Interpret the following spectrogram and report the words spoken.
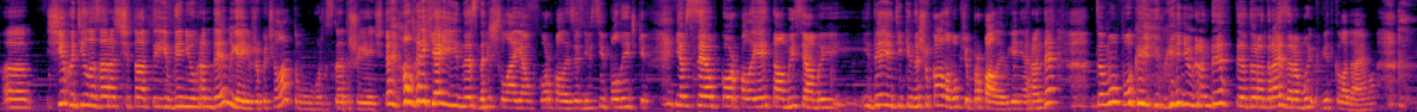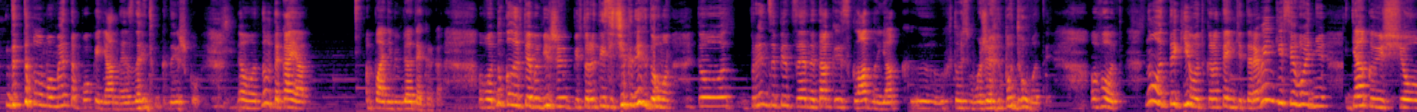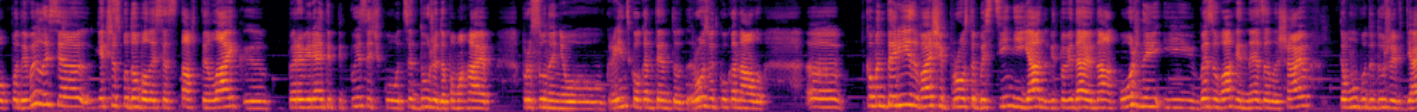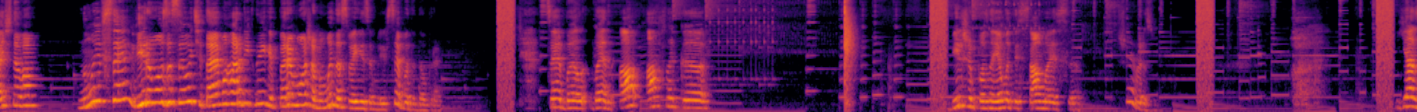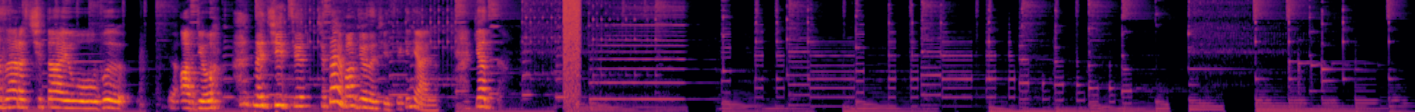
Е, ще хотіла зараз читати Євгенію Гранде, ну я її вже почала, тому можна сказати, що я її читаю, але я її не знайшла. Я обкорпала сьогодні всі полички, я все обкорпала, я і там, і сям, і, і де я тільки не шукала, в общем, пропала Євгенія Гранде. Тому поки Євгенію Гранде Теодора Драйзера ми відкладаємо. До того моменту, поки я не знайду книжку. От, ну, така я пані бібліотекарка. От, ну, коли в тебе більше півтори тисячі книг вдома, то в принципі це не так і складно, як е, хтось може подумати. От. Ну, от такі от коротенькі теревенькі сьогодні. Дякую, що подивилися. Якщо сподобалося, ставте лайк, е, перевіряйте підписочку. Це дуже допомагає просуненню українського контенту, розвитку каналу. Е, Коментарі ваші просто безцінні. Я відповідаю на кожний і без уваги не залишаю. Тому буду дуже вдячна вам. Ну і все. Віримо в ЗСУ, читаємо гарні книги, переможемо. Ми на своїй землі. Все буде добре. Це Бен Афлек. е, Більше познайомитись саме з. Виразу? Я зараз читаю в аудіо на чітці. Читаю в аудіо на чітці. Геніально. Я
